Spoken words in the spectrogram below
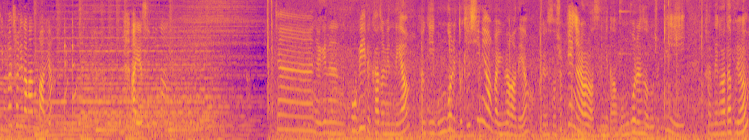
뒷발차기 당하는 거 아니야? 아, 얘소 여기는 고비 백화점인데요. 여기 몽골이 또 캐시미어가 유명하대요. 그래서 쇼핑을 하러 왔습니다. 몽골에서도 쇼핑이 가능하다고요.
